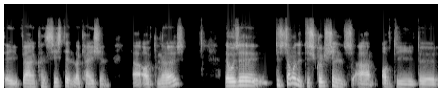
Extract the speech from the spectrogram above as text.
they found a consistent location uh, of the nerves. There was a some of the descriptions um, of the the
